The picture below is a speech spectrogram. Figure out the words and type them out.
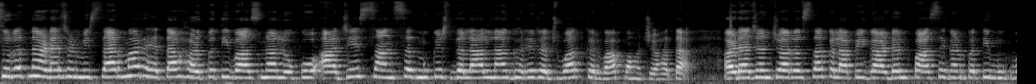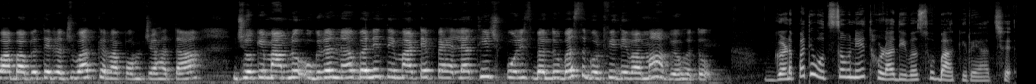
સુરતના અડાજણ વિસ્તારમાં રહેતા હળપતિવાસના લોકો આજે સાંસદ મુકેશ દલાલના ઘરે રજૂઆત કરવા પહોંચ્યા હતા. અડાજણ ચાર રસ્તા કલાપી ગાર્ડન પાસે ગણપતિ મૂકવા બાબતે રજૂઆત કરવા પહોંચ્યા હતા. જો કે મામલો ઉગ્ર ન બને તે માટે પહેલાથી જ પોલીસ બંદોબસ્ત ગોઠવી દેવામાં આવ્યો હતો. ગણપતિ ઉત્સવને થોડા દિવસો બાકી રહ્યા છે.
